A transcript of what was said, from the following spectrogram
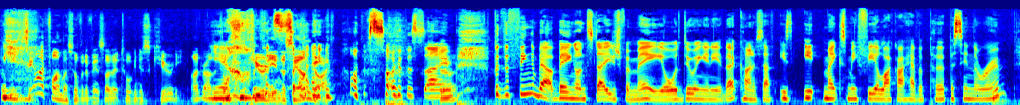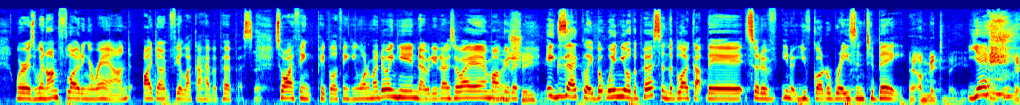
See, I find myself at events like that talking to security. I'd rather Yeah, talk to security and the sound guy. I'm so the same. Yeah. But the thing about being on stage for me or doing any of that kind of stuff is it makes me feel like I have a purpose in the room. Mm. Whereas when I'm floating around, I don't feel like I have a purpose. So I think people are thinking, what am I doing here? Nobody knows who I am. Why I'm going to. Exactly. But when you're the person, the bloke up there, sort of, you know, you've got a reason to be. Yeah, I'm meant to be here. Yeah.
